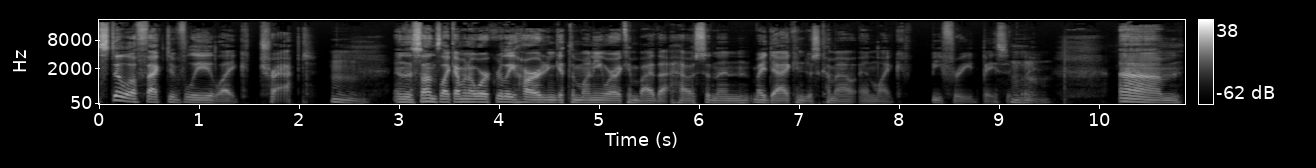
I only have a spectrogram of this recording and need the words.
still effectively like trapped. Hmm. And the son's like, I'm gonna work really hard and get the money where I can buy that house, and then my dad can just come out and like be freed, basically. Mhm. Um,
